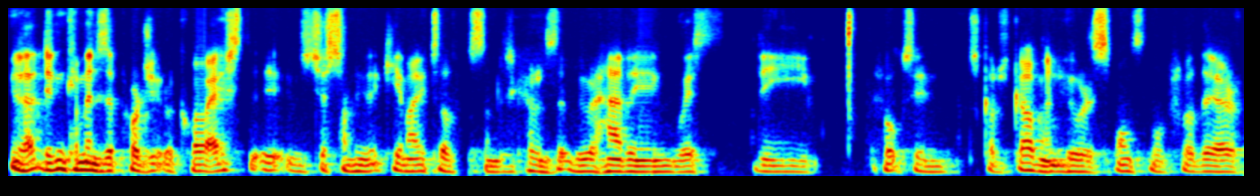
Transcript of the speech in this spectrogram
you know that didn't come in as a project request. It was just something that came out of some discussions that we were having with the folks in Scottish Government who are responsible for their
